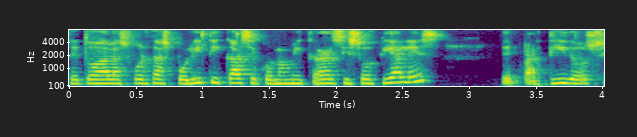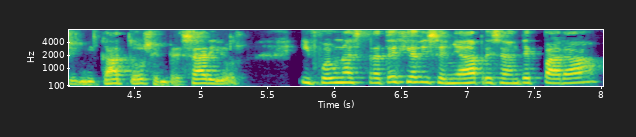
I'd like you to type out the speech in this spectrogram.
de todas las fuerzas políticas, económicas y sociales, de partidos, sindicatos, empresarios, y fue una estrategia diseñada precisamente para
